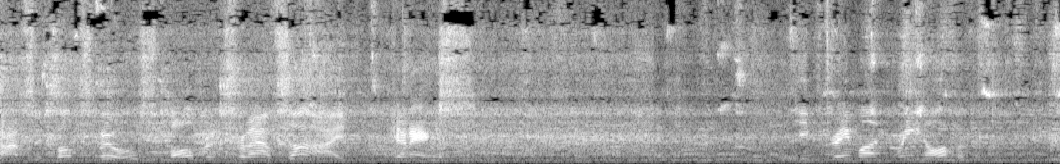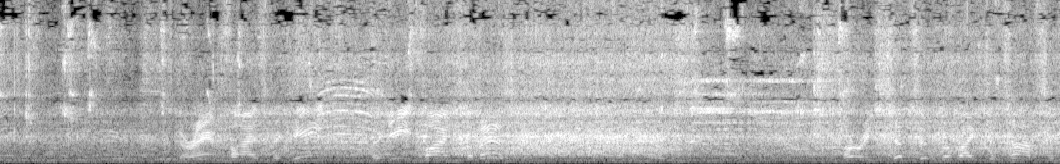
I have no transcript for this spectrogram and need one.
Thompson bumps Mills. Aldridge from outside connects. Keeps Draymond Green off of it. Durant finds McGee. McGee finds the basket. Murray tips it to right to Thompson.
